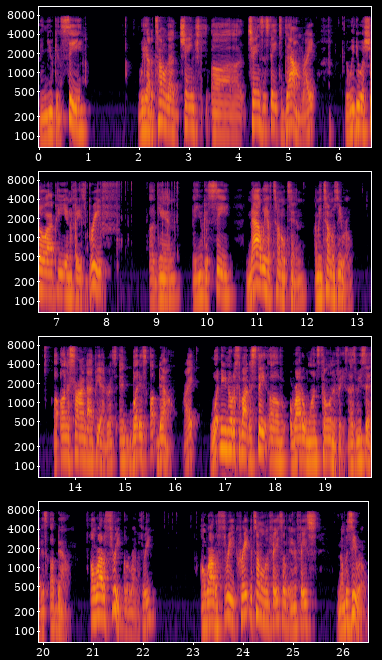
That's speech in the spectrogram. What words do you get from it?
And you can see we got a tunnel that changed uh, changed the state to down, right? If we do a show IP interface brief again, and you can see now we have tunnel 10, I mean tunnel 0, uh, unassigned IP address, and but it's up down, right? What do you notice about the state of router 1's tunnel interface? As we said, it's up down. On router 3, go to router 3. On router 3, create the tunnel interface of interface number 0.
